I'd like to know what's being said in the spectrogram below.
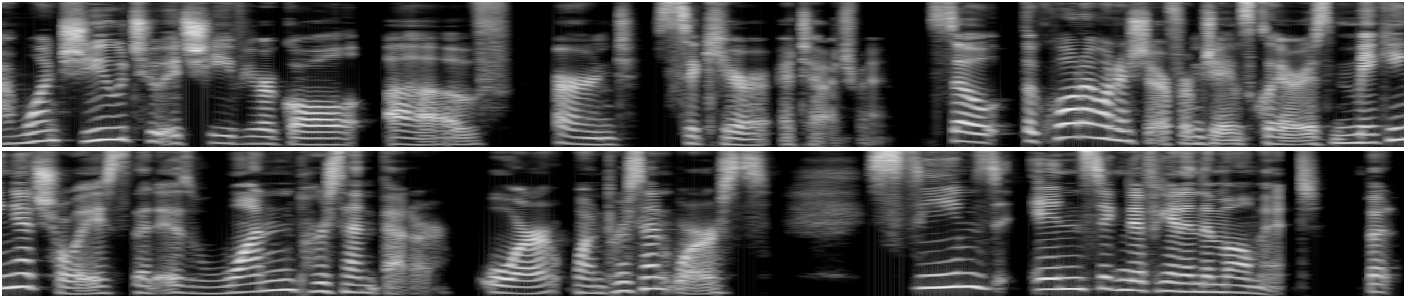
I want you to achieve your goal of earned secure attachment. So, the quote I want to share from James Clear is making a choice that is 1% better or 1% worse seems insignificant in the moment, but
